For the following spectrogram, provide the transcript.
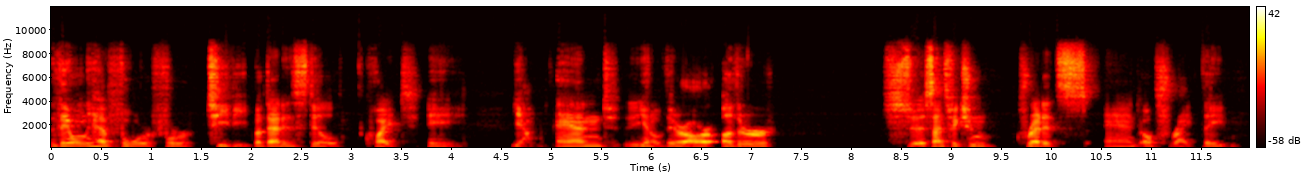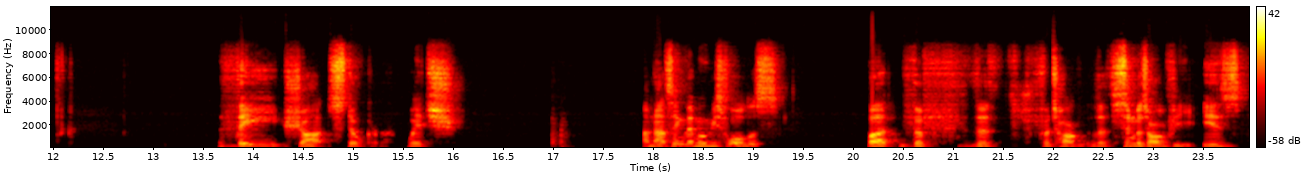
They only have four for TV, but that is still quite a yeah. And you know there are other science fiction credits, and oh right, they they shot Stoker, which I'm not saying the movie's flawless, but the the photog the cinematography is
